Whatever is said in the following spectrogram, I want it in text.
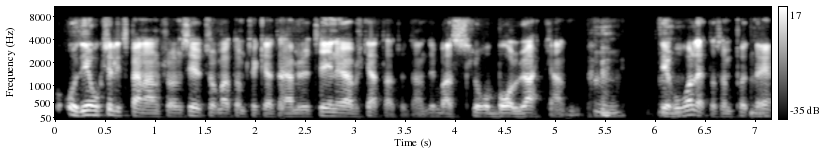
och det är också lite spännande för de ser ut som att de tycker att det här med rutin är överskattat utan det är bara att slå bollrackan Mm. Till Mm. hålet och sen putta in.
